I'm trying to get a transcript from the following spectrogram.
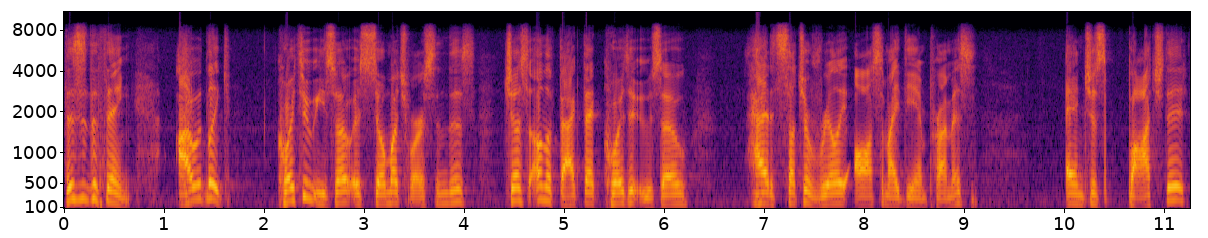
This is the thing. I would like Koi to Uso is so much worse than this, just on the fact that Koi to Uso had such a really awesome idea and premise, and just botched it.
